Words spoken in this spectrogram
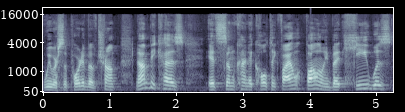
We were supportive of Trump, not because it's some kind of cultic following, but he was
